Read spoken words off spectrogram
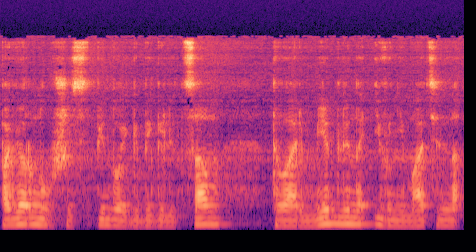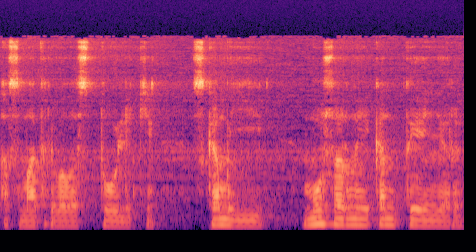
Повернувшись спиной к беглецам, тварь медленно и внимательно осматривала столики, скамьи, мусорные контейнеры,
